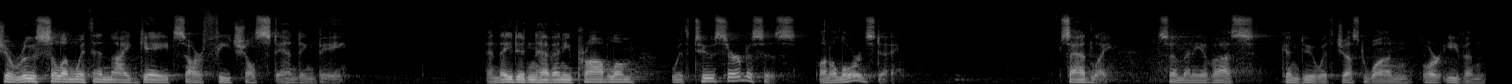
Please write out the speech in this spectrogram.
Jerusalem within thy gates our feet shall standing be. And they didn't have any problem with two services on a Lord's Day. Sadly, so many of us can do with just one or even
